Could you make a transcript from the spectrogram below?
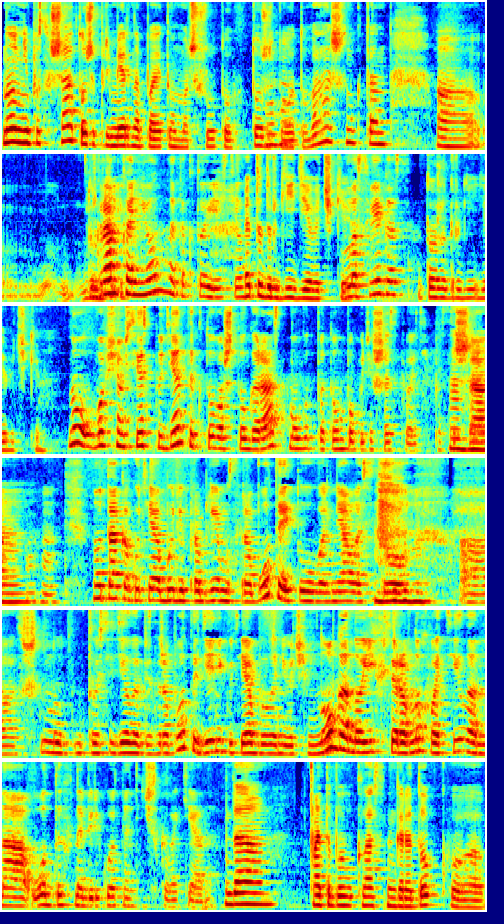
Ну, не по США, тоже примерно по этому маршруту. Тоже угу. вот Вашингтон. А, другие... Каньон это кто ездил? Это другие девочки. Лас-Вегас? Тоже другие девочки. Ну, в общем, все студенты, кто во что гораст, могут потом попутешествовать по США. Угу. Угу. Ну, так как у тебя были проблемы с работой, то увольнялась, то, а, ну, то сидела без работы, денег у тебя было не очень много, но их все равно хватило на отдых на берегу Атлантического океана. Да, это был классный городок, э,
